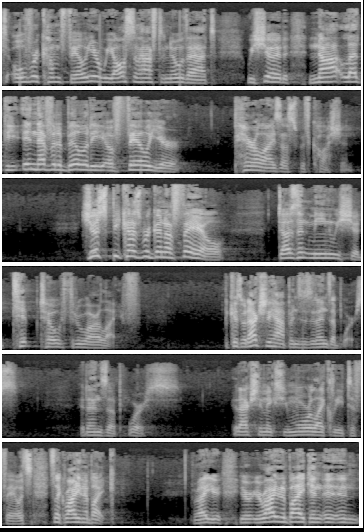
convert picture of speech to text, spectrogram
to overcome failure, we also have to know that we should not let the inevitability of failure paralyze us with caution. Just because we're going to fail doesn't mean we should tiptoe through our life. Because what actually happens is it ends up worse it ends up worse. It actually makes you more likely to fail. It's, it's like riding a bike, right? You, you're, you're riding a bike, and, and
